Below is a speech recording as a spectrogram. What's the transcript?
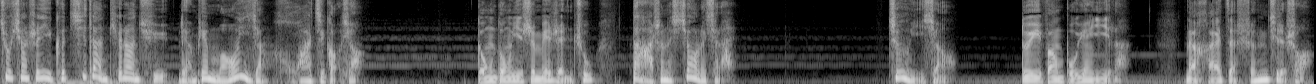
就像是一颗鸡蛋贴上去两片毛一样，滑稽搞笑。东东一时没忍住，大声的笑了起来。这一笑，对方不愿意了。那孩子生气的说：“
